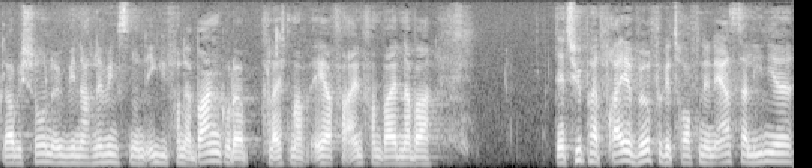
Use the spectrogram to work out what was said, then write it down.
glaube ich schon, irgendwie nach Livingston und Iggy von der Bank oder vielleicht mal eher Verein von beiden, aber der Typ hat freie Würfe getroffen in erster Linie,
